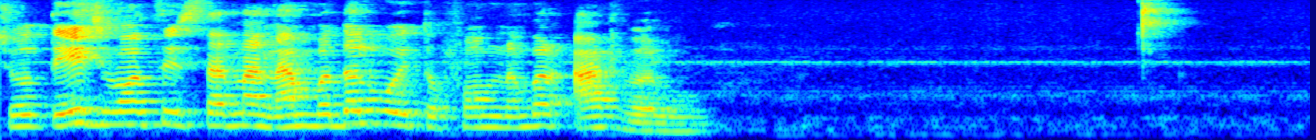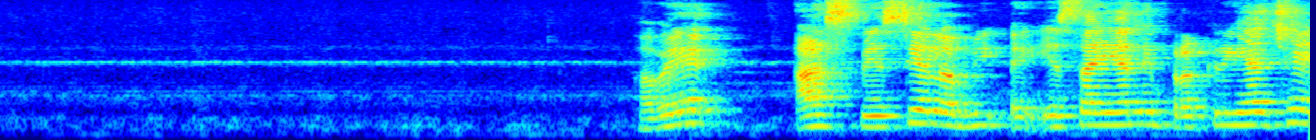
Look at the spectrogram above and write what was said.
જો તે જ મત વિસ્તારમાં નામ બદલવું હોય, તો ફોર્મ નંબર આઠ ભરવું. હવે આ સ્પેશિયલ અભિ એસઆઈઆરની પ્રક્રિયા છે,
